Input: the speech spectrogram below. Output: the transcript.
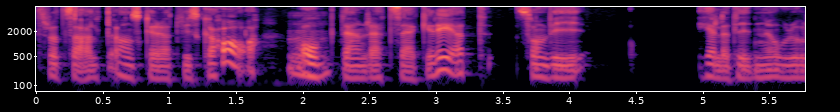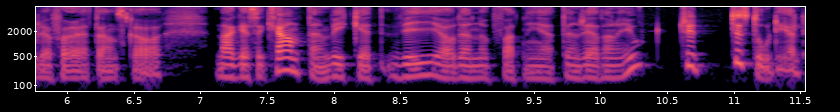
trots allt önskar att vi ska ha och den rättssäkerhet som vi hela tiden är oroliga för att den ska naggas i kanten, vilket vi har den uppfattningen att den redan har gjort till, till stor del.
